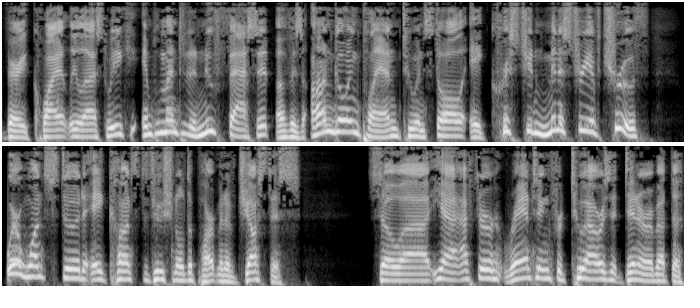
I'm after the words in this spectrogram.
very quietly last week implemented a new facet of his ongoing plan to install a Christian Ministry of Truth where once stood a constitutional Department of Justice. So, uh, yeah, after ranting for two hours at dinner about the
